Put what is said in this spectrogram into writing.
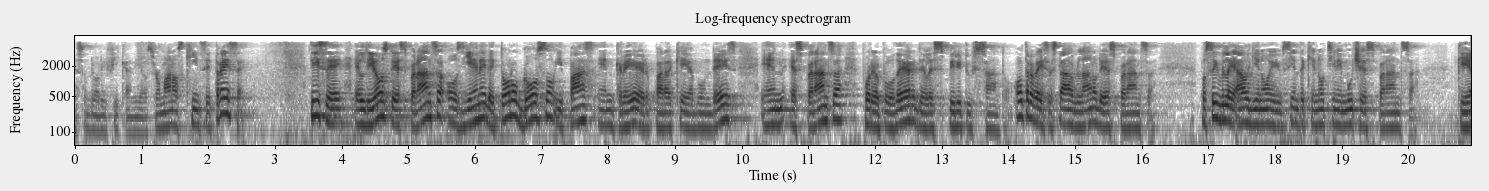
Eso glorifica a Dios. Romanos 15, 13. Dice, el Dios de esperanza os llene de todo gozo y paz en creer para que abundéis en esperanza por el poder del Espíritu Santo. Otra vez está hablando de esperanza. Posible alguien hoy siente que no tiene mucha esperanza, que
